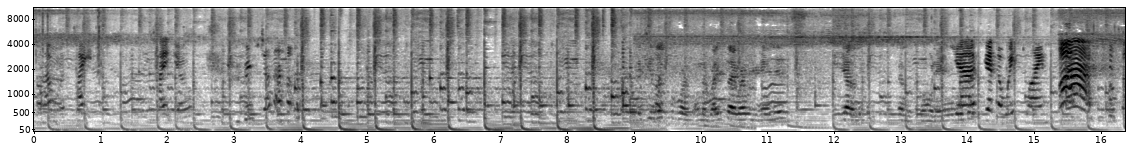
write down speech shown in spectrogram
Oh, that one was tight. Tight, yo. Shut up. For on the right side, right where your hand is, gotta look kind of going in. Yeah, it's getting the waistline. Ah!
